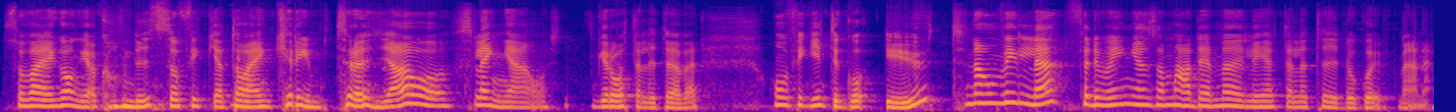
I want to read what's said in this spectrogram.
Så varje gång jag kom dit så fick jag ta en krympt tröja och slänga och gråta lite över. Hon fick inte gå ut när hon ville för det var ingen som hade möjlighet eller tid att gå ut med henne.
